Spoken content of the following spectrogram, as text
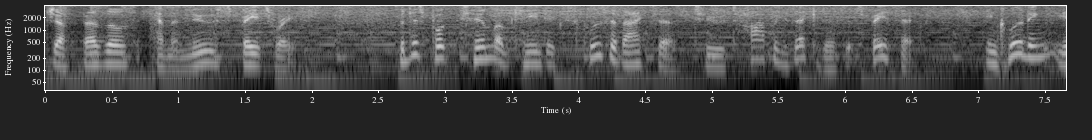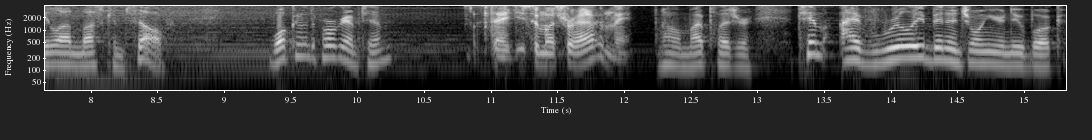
Jeff Bezos, and the New Space Race. For this book, Tim obtained exclusive access to top executives at SpaceX, including Elon Musk himself. Welcome to the program, Tim. Thank you so much for having me. Oh, my pleasure. Tim, I've really been enjoying your new book,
